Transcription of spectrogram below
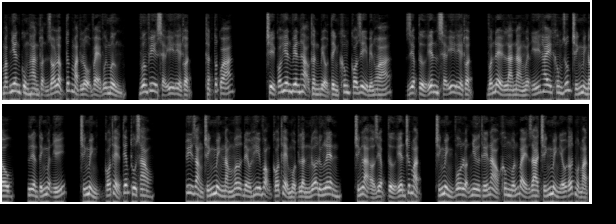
Mặc nhiên cùng Hàn Thuận gió lập tức mặt lộ vẻ vui mừng, Vương Phi sẽ y y thuật, thật tốt quá. Chỉ có hiên viên hạo thần biểu tình không có gì biến hóa, Diệp Tử Yên sẽ y y thuật, vấn đề là nàng nguyện ý hay không giúp chính mình đâu, liền tính nguyện ý, chính mình có thể tiếp thu sao. Tuy rằng chính mình nằm mơ đều hy vọng có thể một lần nữa đứng lên, chính là ở Diệp Tử Yên trước mặt, chính mình vô luận như thế nào không muốn bày ra chính mình yếu ớt một mặt.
